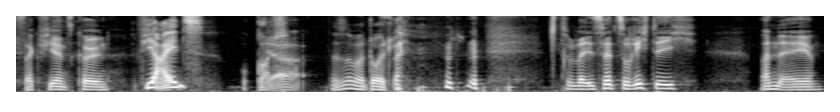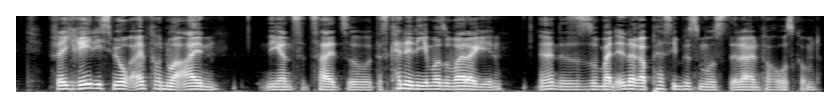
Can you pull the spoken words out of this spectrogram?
Ich sag vier ins Köln. 4-1. Oh Gott, Ja, das ist aber deutlich. es wird so richtig. Mann, ey. Vielleicht rede ich es mir auch einfach nur ein. Die ganze Zeit so. Das kann ja nicht immer so weitergehen. Ne? Das ist so mein innerer Pessimismus, der da einfach rauskommt.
